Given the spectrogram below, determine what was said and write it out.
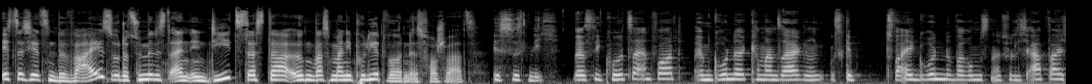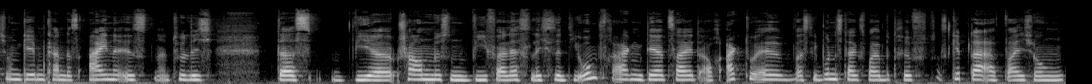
Ist das jetzt ein Beweis oder zumindest ein Indiz, dass da irgendwas manipuliert worden ist, Frau Schwarz? Ist es nicht. Das ist die kurze Antwort. Im Grunde kann man sagen, es gibt zwei Gründe, warum es natürlich Abweichungen geben kann. Das eine ist natürlich, dass wir schauen müssen, wie verlässlich sind die Umfragen derzeit, auch aktuell, was die Bundestagswahl betrifft. Es gibt da Abweichungen.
